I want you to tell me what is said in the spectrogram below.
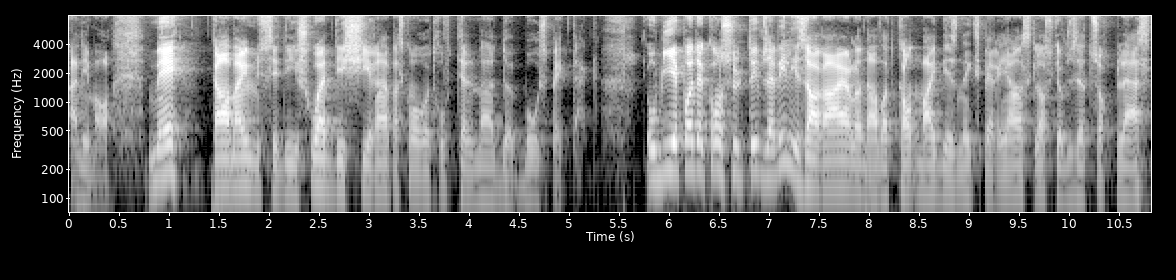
Animal. Mais quand même, c'est des choix déchirants parce qu'on retrouve tellement de beaux spectacles. N'oubliez pas de consulter, vous avez les horaires dans votre compte My Disney Experience lorsque vous êtes sur place.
